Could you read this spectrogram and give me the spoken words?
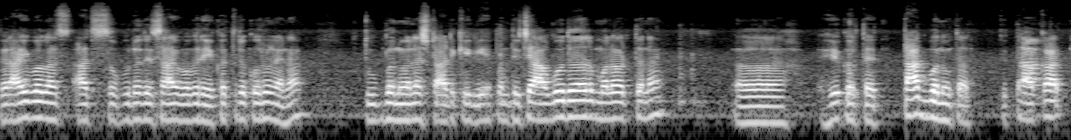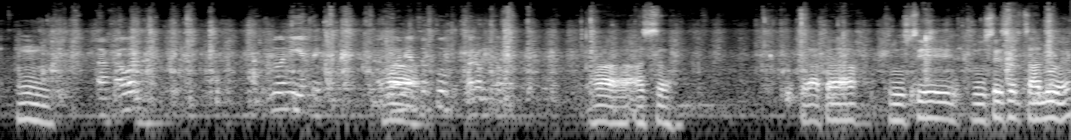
तर आई बघ आज आज पूर्ण ते साय वगैरे एकत्र करून आहे ना तूप बनवायला स्टार्ट केली आहे. पण त्याच्या अगोदर मला वाटतं ना हे करतायत ताक बनवतात. ते ताकात हा. हा असं. तर आता प्रोसे प्रोसेसर चालू आहे.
